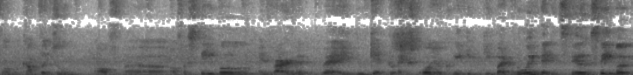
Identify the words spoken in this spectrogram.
from a comfort zone of uh, of a stable environment where you get to explore your creativity, but knowing that it's still stable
